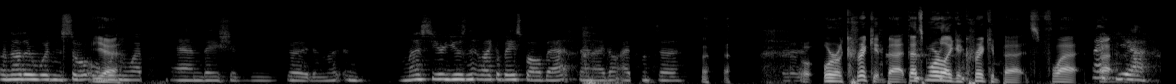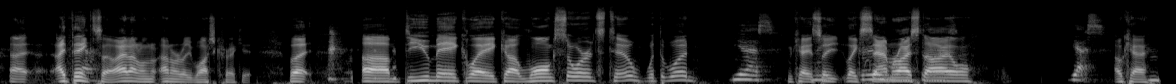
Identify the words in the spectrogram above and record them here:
another wooden so Yeah. wooden weapon and they should be good and, and unless you're using it like a baseball bat then i don't i don't uh, or- or a cricket bat. That's more like a cricket bat. It's flat. I, yeah I, I think Yeah. so. I don't I don't really watch cricket. But um, do you make like uh, long swords too with the wood? yes Okay, so like samurai style. yes Okay. Mhm.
